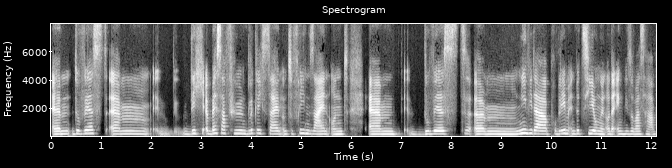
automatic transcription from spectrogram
ähm, du wirst ähm, dich besser fühlen, glücklich sein und zufrieden sein und ähm, du wirst ähm, nie wieder Probleme in Beziehungen oder irgendwie sowas haben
